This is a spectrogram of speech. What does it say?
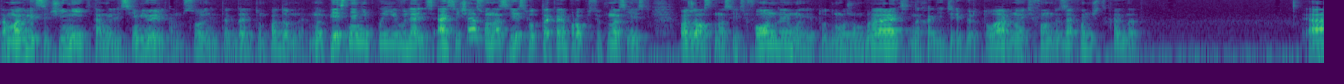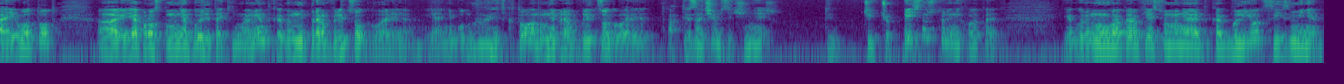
там могли сочинить, там, или семью, или там сольный и так далее и тому подобное. Но песни, они появлялись. А сейчас у нас есть вот такая пропасть. Вот у нас есть, пожалуйста, у нас есть фонды, мы тут можем брать, находить репертуар, но эти фонды закончатся когда-то. А, и вот тут а, я просто, у меня были такие моменты, когда мне прям в лицо говорили, я не буду говорить кто, но мне прям в лицо говорили, а ты зачем сочиняешь? Ты что, песен что ли не хватает? Я говорю, ну, во-первых, если у меня это как бы льется из меня,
